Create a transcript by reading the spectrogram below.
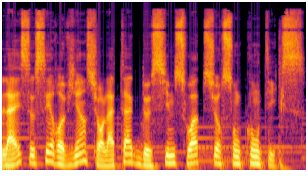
La SEC revient sur l'attaque de SimSwap sur son compte X.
